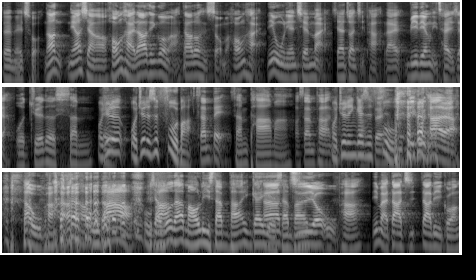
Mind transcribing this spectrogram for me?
对，没错。然后你要想哦，红海大家听过嘛？大家都很熟嘛。红海，你五年前买，现在赚几趴？来 v 零你猜一下，我觉得三，我觉得我觉得是负吧，三倍三趴吗？哦，三趴。我觉得应该是对负低估他了啦，他五趴，五趴啊，五我想说趴。它毛利三趴，应该也他三趴只。有五趴。你买大基大力光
